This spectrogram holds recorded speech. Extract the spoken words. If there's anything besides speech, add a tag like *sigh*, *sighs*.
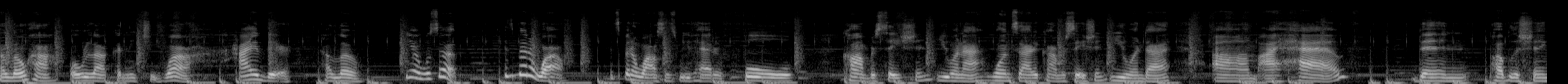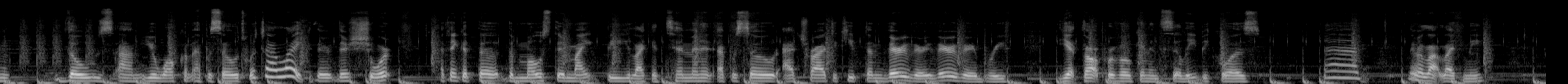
Aloha, hola, konnichiwa. Hi there. Hello. Yeah, what's up? It's been a while. It's been a while since we've had a full conversation, you and I, one sided conversation, you and I. Um, I have been publishing those um, You're Welcome episodes, which I like. They're, they're short. I think at the, the most there might be like a 10 minute episode. I tried to keep them very, very, very, very brief, yet thought provoking and silly because eh, they're a lot like me.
